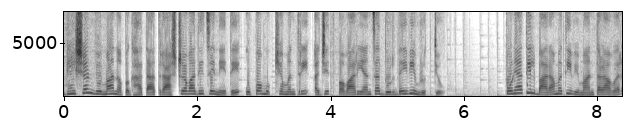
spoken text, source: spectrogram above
भीषण विमान अपघातात राष्ट्रवादीचे नेते उपमुख्यमंत्री अजित पवार यांचा दुर्दैवी मृत्यू. पुण्यातील बारामती विमानतळावर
